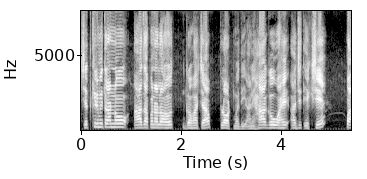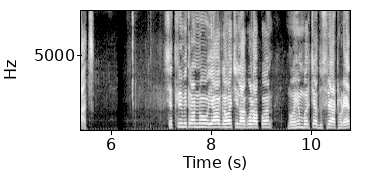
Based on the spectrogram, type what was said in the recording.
शेतकरी मित्रांनो आज आपण आलो आहोत गव्हाच्या प्लॉटमध्ये आणि हा गहू आहे अजित एकशे पाच. शेतकरी मित्रांनो या गव्हाची लागवड आपण नोव्हेंबरच्या दुसऱ्या आठवड्यात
